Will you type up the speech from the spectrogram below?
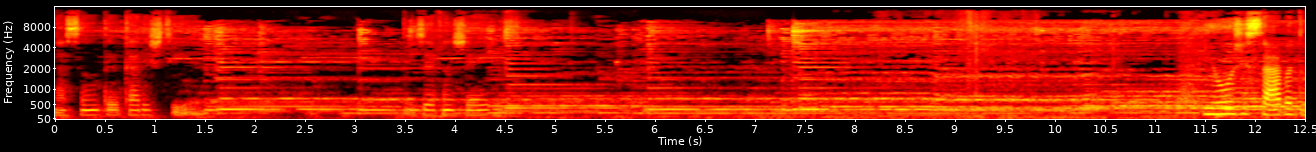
na Santa Eucaristia, nos Evangelhos. E hoje, sábado,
